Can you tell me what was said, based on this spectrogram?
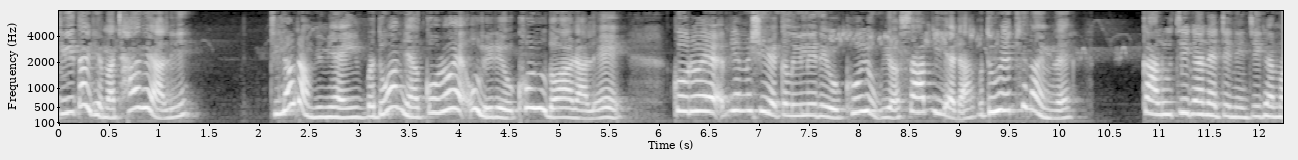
ဒီအတိုက်ထဲမှာထားခဲ့ရလေ။ဒီလောက်တောင်မြင်မြန်ကြီးဘသူကများကိုတို့ရဲ့ဥလေးတွေကိုခိုးယူသွားရတာလဲ။ကိုတို့ရဲ့အပြစ်မရှိတဲ့ကလေးလေးတွေကိုခိုးယူပြီးတော့စားပြစ်ရတာဘသူတွေဖြစ်နိုင်မလဲ။ကာလူကြီးကန်းနဲ့တင်တင်ကြီးကန်းမ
